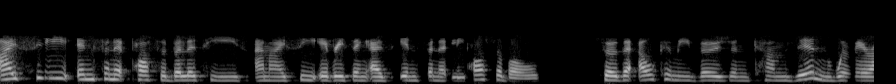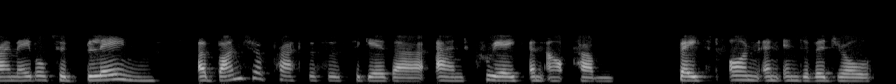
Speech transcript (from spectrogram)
I see infinite possibilities and I see everything as infinitely possible. So the alchemy version comes in where I'm able to blend a bunch of practices together and create an outcome based on an individual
